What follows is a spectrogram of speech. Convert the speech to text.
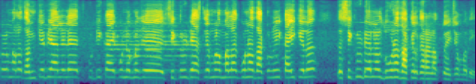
पण मला धमके बी आलेले आहेत. कुठे काय कुठं म्हणजे सिक्युरिटी असल्यामुळे मला गुन्हा दाखल मी काही केलं तर सिक्युरिटीला गुन्हा दाखल करावा लागतो याच्यामध्ये.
